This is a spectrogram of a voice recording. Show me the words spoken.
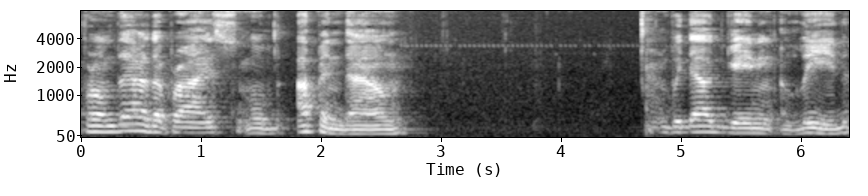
From there the price moved up and down without gaining a lead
